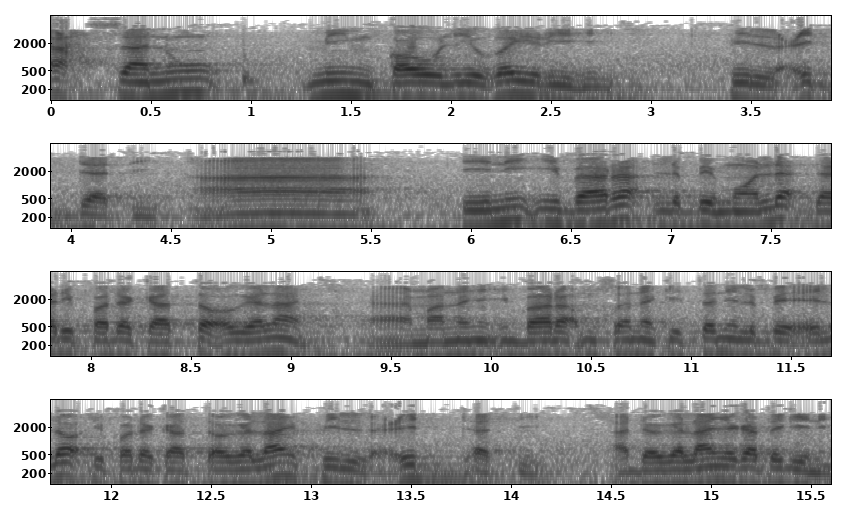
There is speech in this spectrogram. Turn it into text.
ahsanu min qauli ghairihi fil iddati. Ha ini ibarat lebih molek daripada kata orang lain. Ha maknanya ibarat musannaf kita ni lebih elok daripada kata orang lain fil iddati. Ada orang lain yang kata gini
